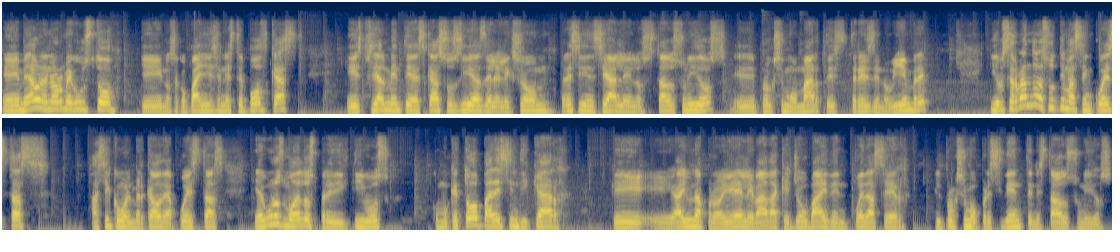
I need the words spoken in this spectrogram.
Eh, me da un enorme gusto que nos acompañes en este podcast, especialmente a escasos días de la elección presidencial en los Estados Unidos, el próximo martes 3 de noviembre. Y observando las últimas encuestas, así como el mercado de apuestas y algunos modelos predictivos, como que todo parece indicar que eh, hay una probabilidad elevada que Joe Biden pueda ser el próximo presidente en Estados Unidos.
